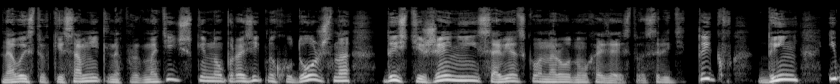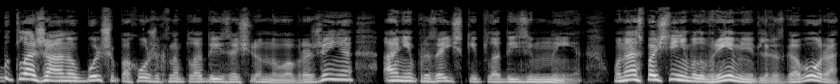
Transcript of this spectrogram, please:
на выставке сомнительных прагматически, но поразительно художественно достижений советского народного хозяйства среди тыкв, дынь и баклажанов, больше похожих на плоды изощренного воображения, а не прозаические плоды земные. У нас почти не было времени для разговора,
